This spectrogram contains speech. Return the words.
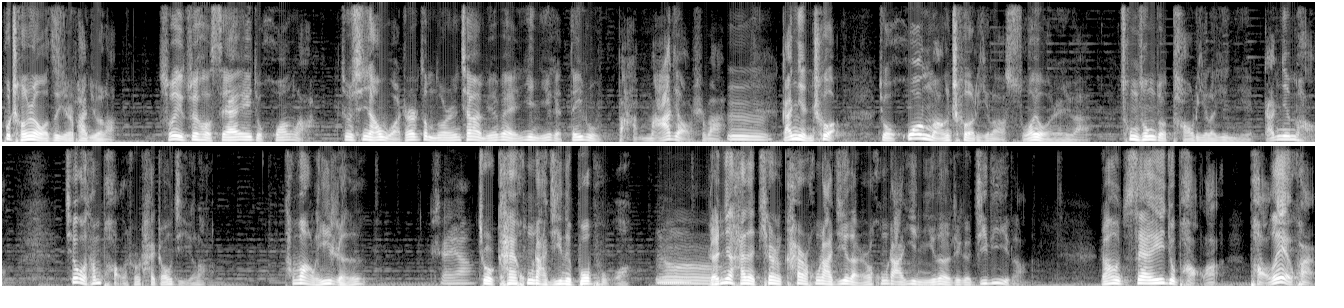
不承认我自己是叛军了。所以最后 CIA 就慌了，就心想我这儿这么多人，千万别被印尼给逮住把马脚是吧？嗯，赶紧撤，就慌忙撤离了所有人员，匆匆就逃离了印尼，赶紧跑。结果他们跑的时候太着急了，他忘了一人，谁呀？就是开轰炸机那波普，嗯，人家还在天上开着轰炸机在这儿轰炸印尼的这个基地呢。然后 CIA 就跑了，跑的也快，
